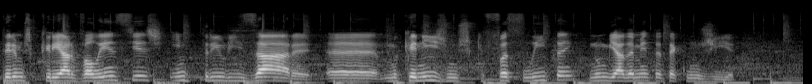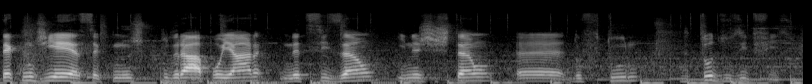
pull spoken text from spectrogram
Teremos que criar valências, interiorizar uh, mecanismos que facilitem, nomeadamente a tecnologia. Tecnologia é essa que nos poderá apoiar na decisão e na gestão uh, do futuro de todos os edifícios.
